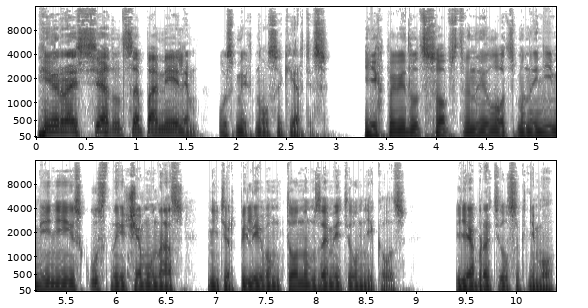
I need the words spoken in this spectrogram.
и рассядутся по мелям, усмехнулся Кертис. Их поведут собственные лоцманы, не менее искусные, чем у нас, нетерпеливым тоном заметил Николас. Я обратился к нему.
